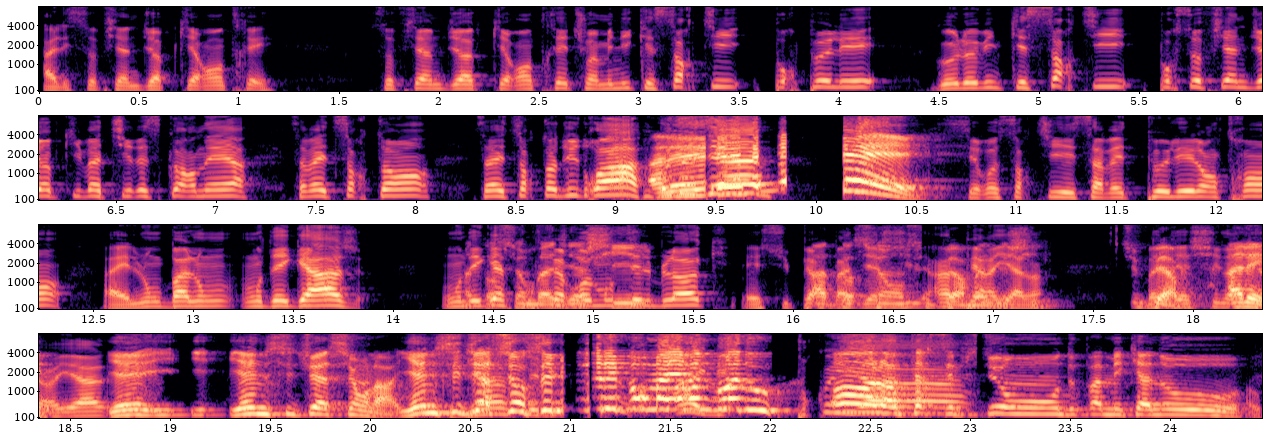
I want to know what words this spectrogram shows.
Allez, Sofiane Diop qui est rentré. Sofiane Diop qui est rentré. Chouamini qui est sorti pour Pelé. Golovin qui est sorti pour Sofiane Diop qui va tirer ce corner. Ça va être sortant. Ça va être sortant du droit. Allez C'est ressorti et ça va être Pelé l'entrant. Allez, long ballon. On dégage. On dégage pour faire remonter le bloc. Et super Attention, impérial. Hein. Super. Allez, il y, a une situation là. Il y a une situation. C'est bien pour Myron Boadou. Oh, l'interception de Pamecano. Oh,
